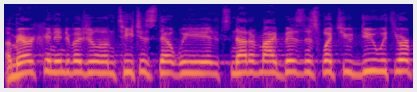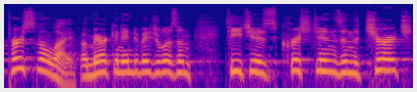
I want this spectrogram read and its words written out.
American individualism teaches that we, it's none of my business what you do with your personal life. American individualism teaches Christians in the church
